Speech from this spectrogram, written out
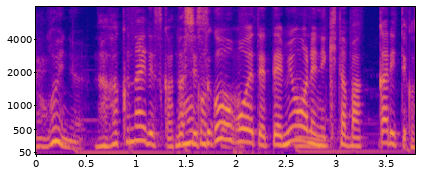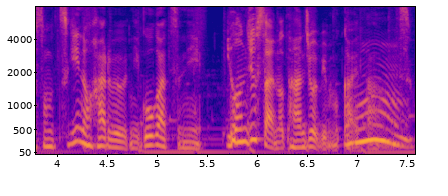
長い。ね。長くないですか？私すごい覚えててミモレに来たばっかりっていうかその次の春に5月に40歳の誕生日迎えたんですよ。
